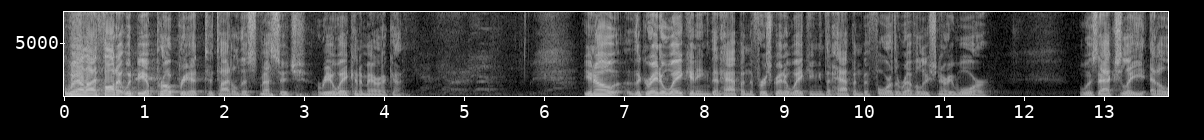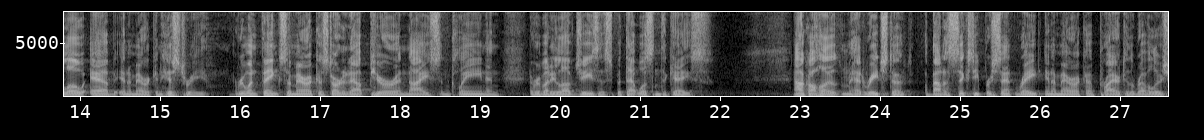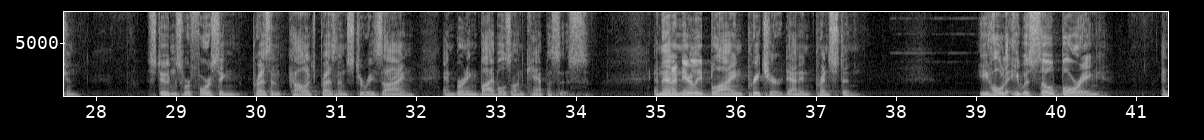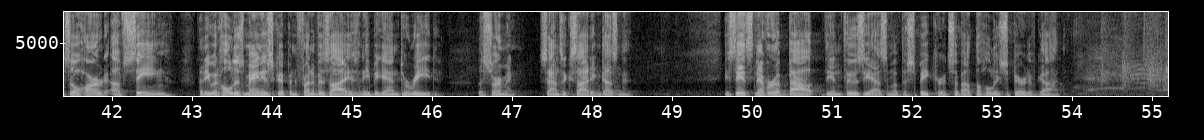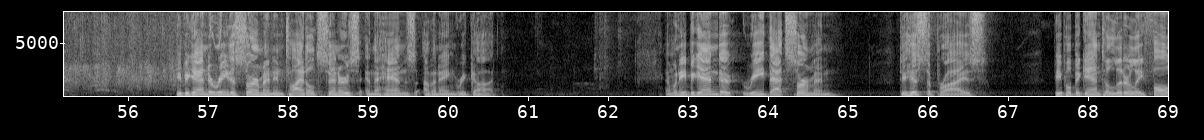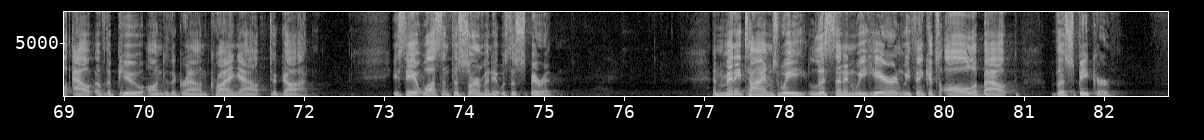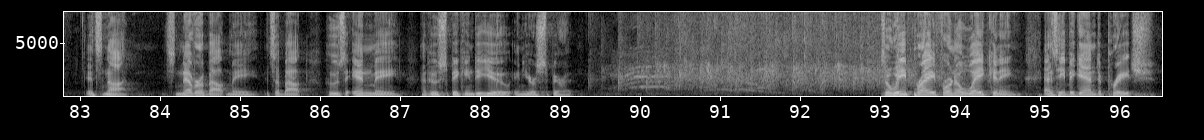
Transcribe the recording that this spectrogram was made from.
Well, I thought it would be appropriate to title this message Reawaken America. You know, the Great Awakening that happened, the first Great Awakening that happened before the Revolutionary War, was actually at a low ebb in American history. Everyone thinks America started out pure and nice and clean and everybody loved Jesus, but that wasn't the case. Alcoholism had reached a, about a 60% rate in America prior to the revolution. Students were forcing president, college presidents to resign and burning Bibles on campuses. And then a nearly blind preacher down in Princeton. He, hold, he was so boring and so hard of seeing that he would hold his manuscript in front of his eyes and he began to read the sermon. Sounds exciting, doesn't it? You see, it's never about the enthusiasm of the speaker, it's about the Holy Spirit of God. He began to read a sermon entitled Sinners in the Hands of an Angry God. And when he began to read that sermon, to his surprise, people began to literally fall out of the pew onto the ground, crying out to God. You see, it wasn't the sermon, it was the Spirit. And many times we listen and we hear and we think it's all about the speaker. It's not. It's never about me, it's about who's in me and who's speaking to you in your spirit. So we pray for an awakening. As he began to preach,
